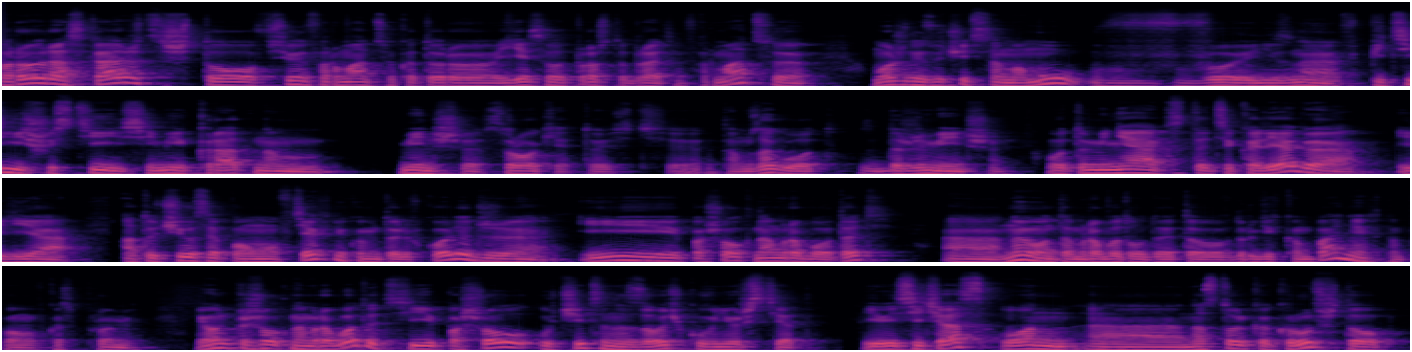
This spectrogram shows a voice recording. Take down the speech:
Порой расскажется, что всю информацию, которую, если вот просто брать информацию, можно изучить самому в, не знаю, в 5, 6, 7 кратном меньше сроки, то есть э, там за год, даже меньше. Вот у меня, кстати, коллега Илья отучился, по-моему, в техникуме, то ли в колледже, и пошел к нам работать. А, ну и он там работал до этого в других компаниях, там, по-моему, в Газпроме. И он пришел к нам работать и пошел учиться на заочку в университет. И сейчас он э, настолько крут, что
